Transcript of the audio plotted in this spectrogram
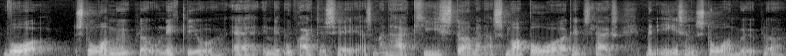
hvor store møbler unægteligt jo er en lidt upraktisk sag. Altså man har kister, man har småbord og den slags, men ikke sådan store møbler.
